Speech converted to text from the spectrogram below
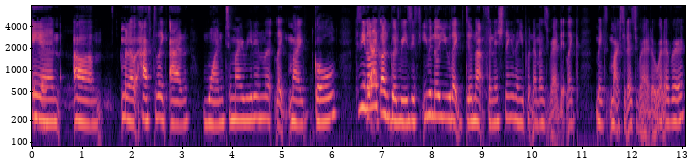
okay. and um I'm gonna have to like add one to my reading li- like my goal because you know yeah. like on Goodreads if even though you like do not finish things and you put them as read it like makes marks it as read or whatever.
